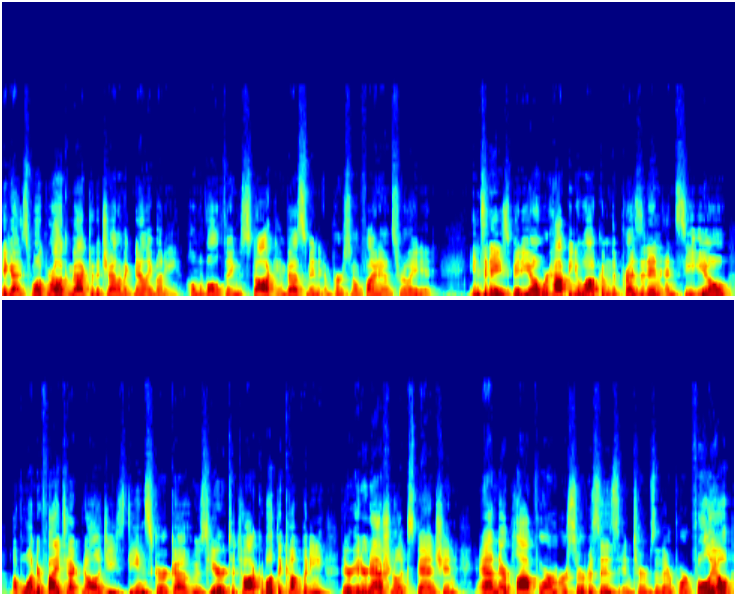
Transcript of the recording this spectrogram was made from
Hey guys, welcome or welcome back to the channel McNallie Money, home of all things stock, investment, and personal finance related. In today's video, we're happy to welcome the president and CEO of WonderFi Technologies, Dean Skurka, who's here to talk about the company, their international expansion, and their platform or services in terms of their portfolio.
